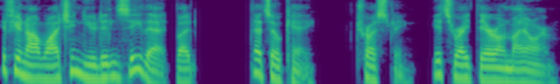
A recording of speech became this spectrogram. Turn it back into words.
If you're not watching, you didn't see that, but that's okay. Trust me, it's right there on my arm.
